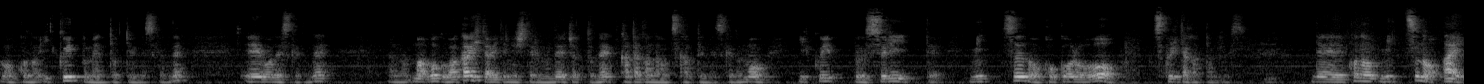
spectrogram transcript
この equipment っていうんですけどね英語ですけどねあの、まあ、僕若い人相手にしてるのでちょっとねカタカナを使ってるんですけども equip 3って3つの心を作りたかったんです。でこの3つの愛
